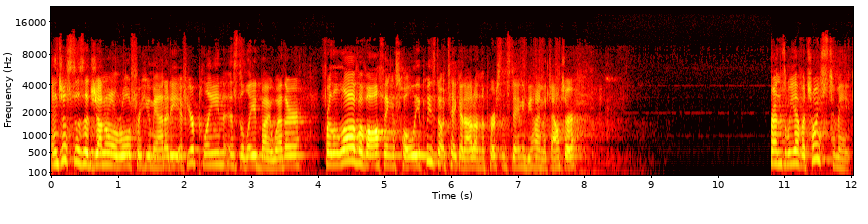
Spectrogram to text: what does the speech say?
And just as a general rule for humanity, if your plane is delayed by weather, For the love of all things holy, please don't take it out on the person standing behind the counter. Friends, we have a choice to make.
